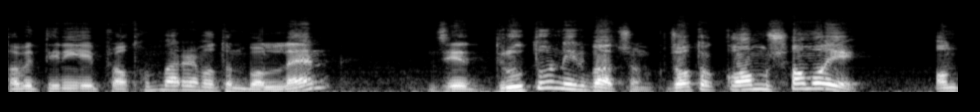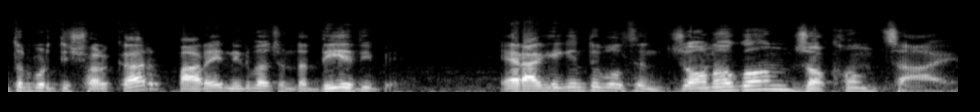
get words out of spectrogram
তবে তিনি এই প্রথমবারের মতন বললেন যে, দ্রুত নির্বাচন, যত কম সময়ে অন্তর্বর্তী সরকার পারে, নির্বাচনটা দিয়ে দিবে। এর আগে কিন্তু বলছেন, জনগণ যখন চায়।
